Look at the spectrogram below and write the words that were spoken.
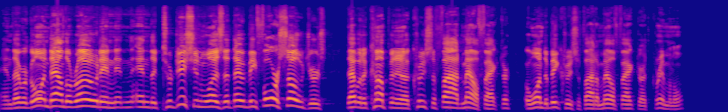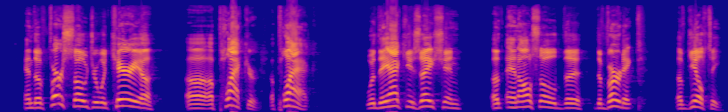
And they were going down the road, and, and, and the tradition was that there would be four soldiers that would accompany a crucified malefactor, or one to be crucified, a malefactor, a criminal. And the first soldier would carry a, a, a placard, a plaque, with the accusation of, and also the, the verdict of guilty,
